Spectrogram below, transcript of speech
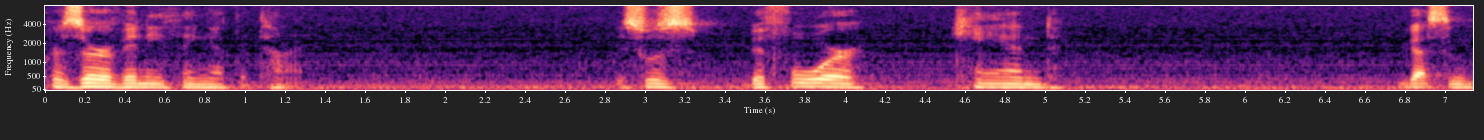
preserve anything at the time. This was before canned. We've got some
